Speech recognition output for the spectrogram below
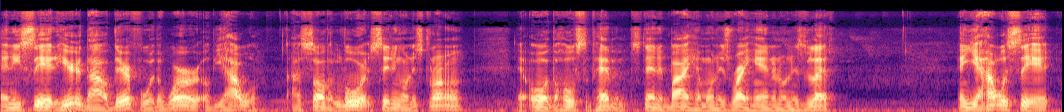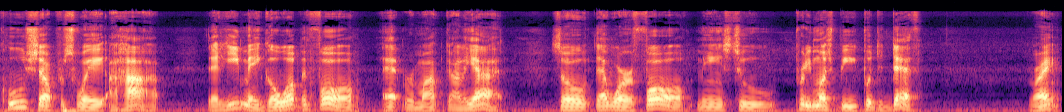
And he said, Hear thou therefore the word of Yahweh. I saw the Lord sitting on his throne, and all the hosts of heaven standing by him on his right hand and on his left. And Yahweh said, Who shall persuade Ahab that he may go up and fall at Ramoth Gilead. So that word fall means to pretty much be put to death, right?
